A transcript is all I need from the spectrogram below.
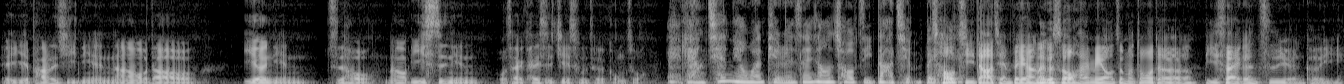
诶、也爬了几年，然后到一二年之后，然后一四年我才开始接触这个工作。哎，两千年玩铁人三项是超级大前辈，超级大前辈啊！那个时候还没有这么多的比赛跟资源可以，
